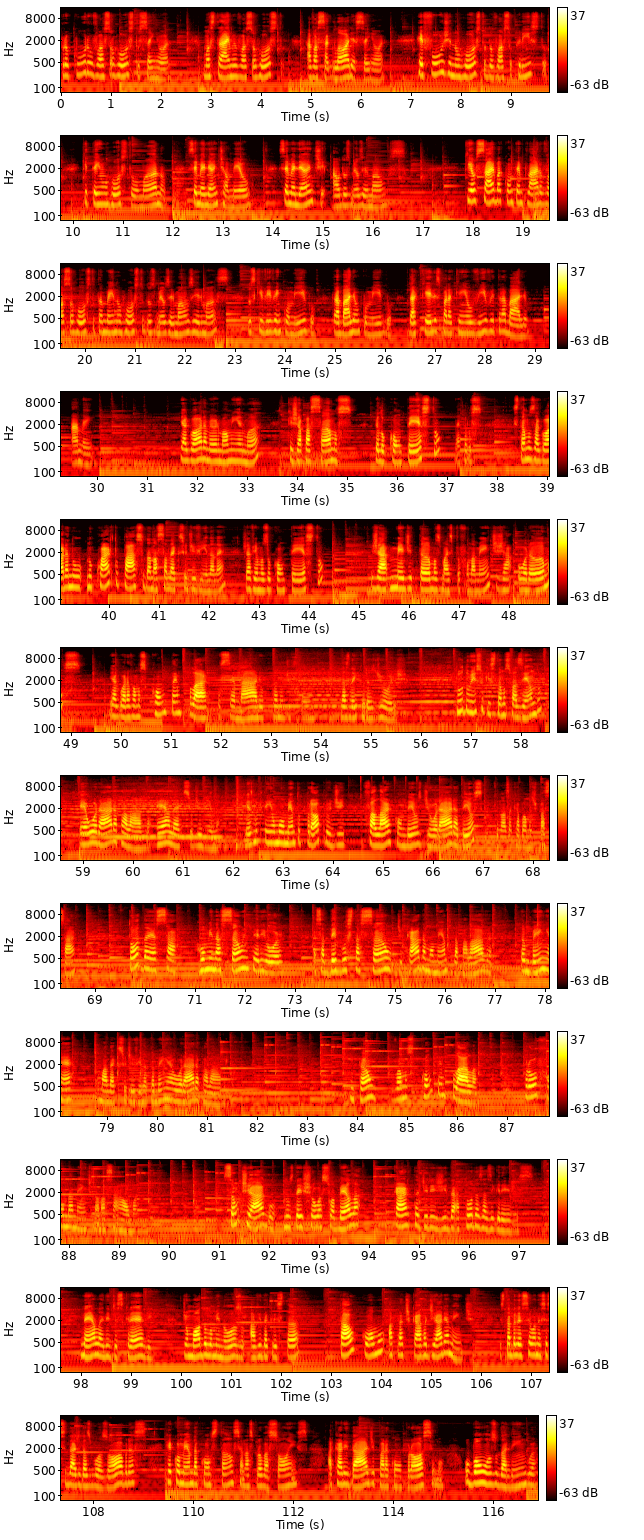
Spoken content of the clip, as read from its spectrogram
Procuro o vosso rosto, Senhor. Mostrai-me o vosso rosto, a vossa glória, Senhor. Refugie no rosto do vosso Cristo, que tem um rosto humano semelhante ao meu, semelhante ao dos meus irmãos que eu saiba contemplar o vosso rosto também no rosto dos meus irmãos e irmãs, dos que vivem comigo, trabalham comigo, daqueles para quem eu vivo e trabalho. Amém. E agora, meu irmão, minha irmã, que já passamos pelo contexto, né, pelos, estamos agora no, no quarto passo da nossa Lexio Divina, né? Já vimos o contexto, já meditamos mais profundamente, já oramos e agora vamos contemplar o cenário, o pano de fundo das leituras de hoje. Tudo isso que estamos fazendo é orar a palavra, é a Lexio Divina. Mesmo que tenha um momento próprio de falar com Deus, de orar a Deus, que nós acabamos de passar, toda essa ruminação interior essa degustação de cada momento da palavra também é uma lexio divina, também é orar a palavra. Então, vamos contemplá-la profundamente na nossa alma. São Tiago nos deixou a sua bela carta dirigida a todas as igrejas. Nela, ele descreve de um modo luminoso a vida cristã tal como a praticava diariamente. Estabeleceu a necessidade das boas obras, recomenda a constância nas provações, a caridade para com o próximo, o bom uso da língua,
